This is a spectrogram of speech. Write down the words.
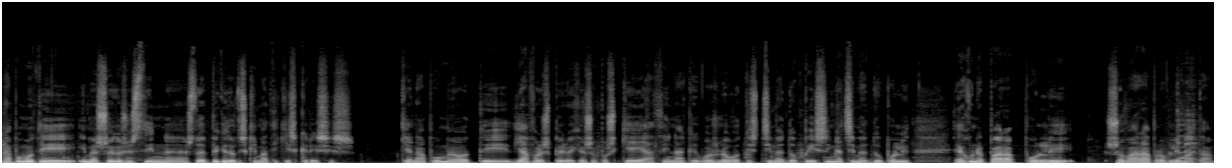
Να πούμε ότι η Μεσόγειος είναι στην, στο επίκεντρο της κλιματικής κρίσης και να πούμε ότι διάφορες περιοχές όπως και η Αθήνα ακριβώς λόγω της τσιμεντοποίησης, μια τσιμεντούπολη, έχουν πάρα πολύ σοβαρά προβλήματα.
